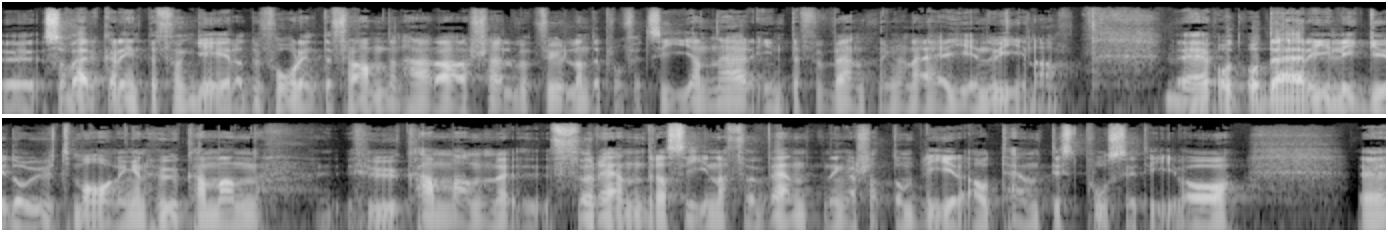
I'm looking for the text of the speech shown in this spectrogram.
eh, så verkar det inte fungera. Du får inte fram den här eh, självuppfyllande profetian när inte förväntningarna är genuina. Mm. Och, och där i ligger ju då utmaningen. Hur kan man hur kan man förändra sina förväntningar så att de blir autentiskt positiva? Och Eh, Eh,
